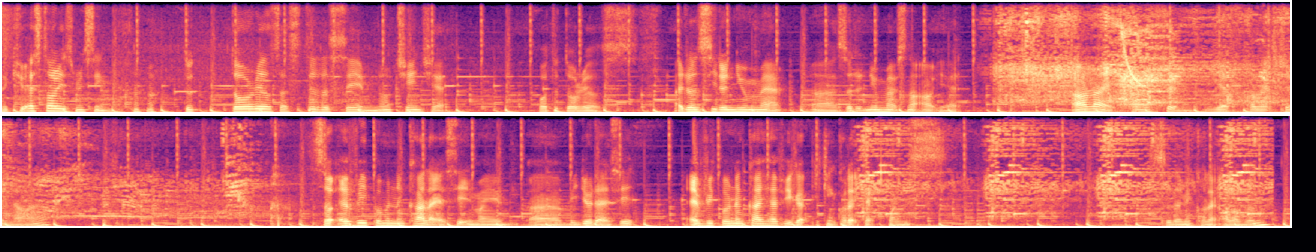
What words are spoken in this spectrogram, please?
The QS story is missing. tutorials are still the same, no change yet for tutorials. I don't see the new map, uh, so the new map's not out yet. Alright, collection. We have collection now. Eh? So every permanent car, like I said in my uh, video that I said, every permanent car you have, you got you can collect cat points. So let me collect all of them.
